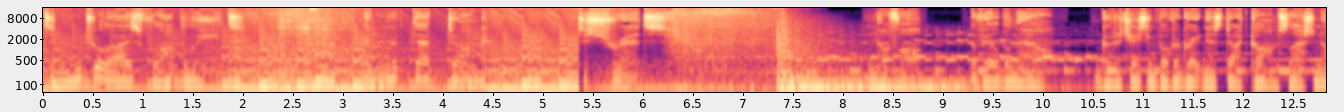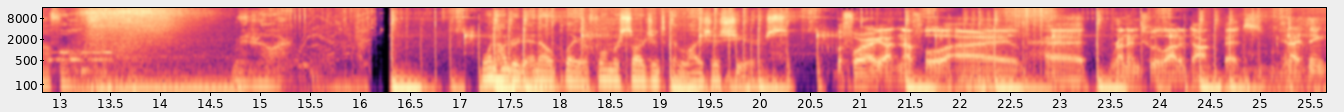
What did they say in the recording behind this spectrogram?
to neutralize flop leads and rip that donk to shreds. Nuffle. Available now. Go to chasingpokergreatness.com slash nuffle. Rated R. 100 NL player, former Sergeant Elijah Shears. Before I got Nuffle, I had run into a lot of donk bets. And I think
